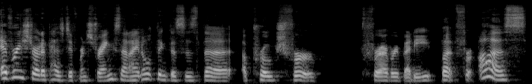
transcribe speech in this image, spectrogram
every startup has different strengths, and I don't think this is the approach for for everybody. But for us,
